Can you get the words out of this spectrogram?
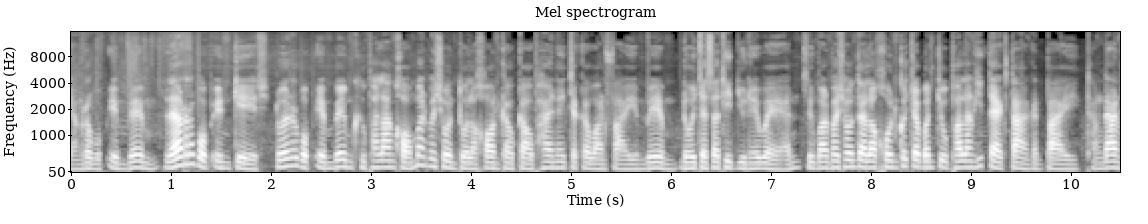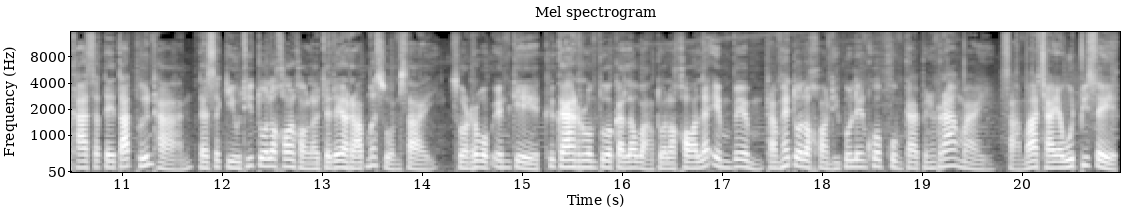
อย่างระบบ Emblem และระบบ Engage โดยระบบ Emblem คือพลังของบรรพชนตัวละครเก่าๆภายในจักรวาล Fire Emblem โดยจะสถิตอยู่ในแหวน ซึ่งบรรพชนแต่ละคนก็จะบรรจุพลังที่แตกต่างกันไปทั้งด้านค่าสเตตัสพื้นฐาน และสกิลที่ตัวละครของเราจะได้รับเมื่อสวมใส่ ส่วนระบบ Engage คือการรวมตัวกันระหว่างตัวละครและ Emblem ทำให้ตัวละครที่ผู้เล่นควบคุมกลายเป็นร่างใหม่ สามารถใช้อาวุธพิเศษ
